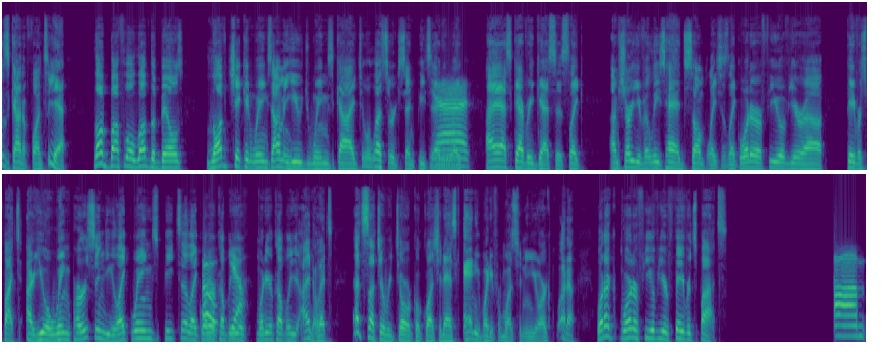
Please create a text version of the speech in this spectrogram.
was kind of fun. So yeah, love Buffalo, love the Bills, love chicken wings. I'm a huge wings guy to a lesser extent pizza anyway. I ask every guest this. Like, I'm sure you've at least had some places. Like, what are a few of your uh, favorite spots? Are you a wing person? Do you like wings, pizza? Like, what are Oh, a couple yeah. of your, what are a couple of your, I know that's that's such a rhetorical question to ask anybody from Western New York. What a, what are what are a few of your favorite spots? Um,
